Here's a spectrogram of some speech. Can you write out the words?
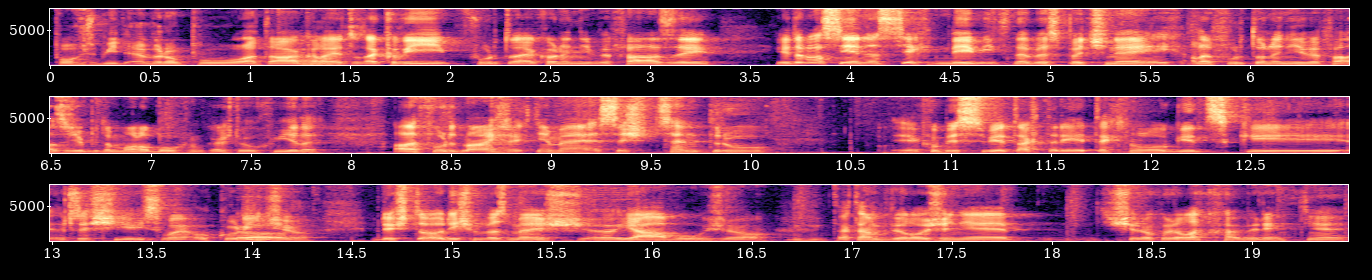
pohřbít Evropu a tak, ale je to takový, furt to jako není ve fázi, je to vlastně jeden z těch nejvíc nebezpečných, ale furt to není ve fázi, že by to mohlo bouchnout každou chvíli. Ale furt máš, řekněme, jsi v centru jakoby světa, který je technologicky řeší svoje okolí, Jo. že jo. Když to, když vezmeš eh, Jávu, že jo, tak tam vyloženě široko daleko evidentně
